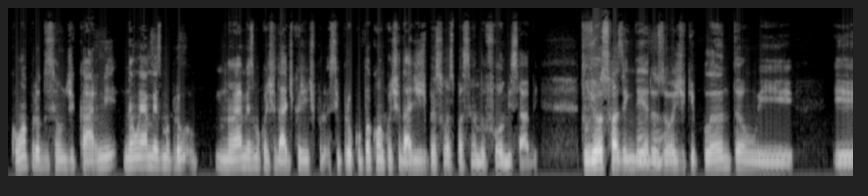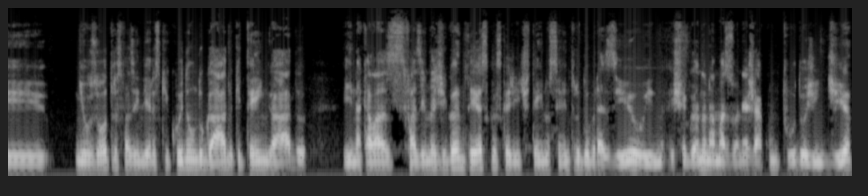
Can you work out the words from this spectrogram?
com a produção de carne não é a mesma não é a mesma quantidade que a gente se preocupa com a quantidade de pessoas passando fome, sabe? Tu vê os fazendeiros uhum. hoje que plantam e, e, e os outros fazendeiros que cuidam do gado, que têm gado, e naquelas fazendas gigantescas que a gente tem no centro do Brasil e chegando na Amazônia já com tudo hoje em dia,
